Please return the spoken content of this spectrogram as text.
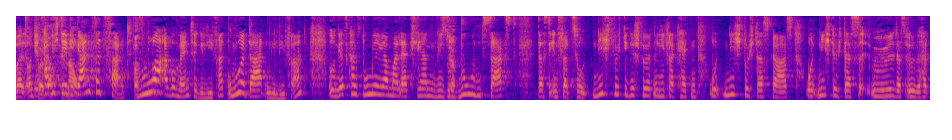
weil, und jetzt habe ich dir genau? die ganze Zeit was nur genau? Argumente geliefert, nur Daten geliefert. Und jetzt kannst du mir ja mal erklären, wieso ja. du sagst, dass die Inflation nicht durch die gestörten Lieferketten und nicht durch das Gas und nicht durch das Öl, das Öl hat,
